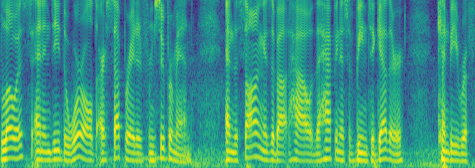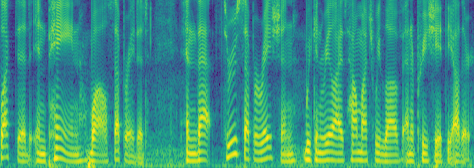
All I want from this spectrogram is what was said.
Lois and indeed the world are separated from Superman. And the song is about how the happiness of being together can be reflected in pain while separated. And that through separation, we can realize how much we love and appreciate the other.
